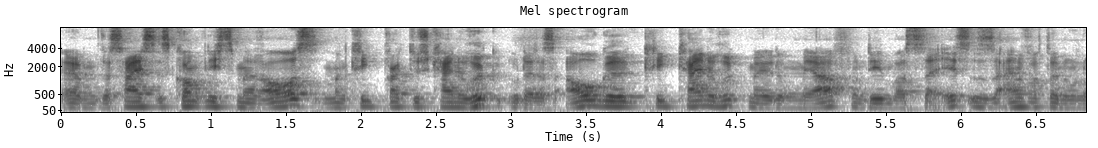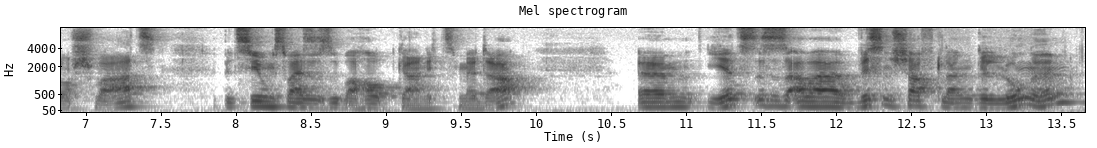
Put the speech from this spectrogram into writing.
Ähm, das heißt, es kommt nichts mehr raus, man kriegt praktisch keine Rück- oder das Auge kriegt keine Rückmeldung mehr von dem, was da ist. Es ist einfach dann nur noch schwarz, beziehungsweise ist überhaupt gar nichts mehr da. Ähm, jetzt ist es aber Wissenschaftlern gelungen,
